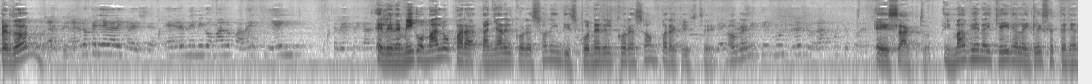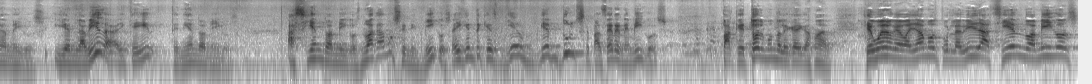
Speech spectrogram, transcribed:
¿Perdón? El primero que llega a la iglesia es el enemigo malo para ver quién se va a entregar. El enemigo malo para dañar el corazón e indisponer el corazón para que usted... ¿ok? Exacto. Y más bien hay que ir a la iglesia a tener amigos. Y en la vida hay que ir teniendo amigos, haciendo amigos. No hagamos enemigos. Hay gente que es bien, bien dulce para hacer enemigos, para que todo el mundo le caiga mal. Qué bueno que vayamos por la vida haciendo amigos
